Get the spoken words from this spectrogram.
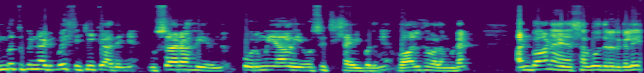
இன்பத்து பின்னாடி போய் சிக்கிக்காதீங்க. உஷாராக இருங்கள். பொறுமையாக யோசிச்சு செயல்படுங்க. வாழ்க வளமுடன். அன்பான சகோதரர்களே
